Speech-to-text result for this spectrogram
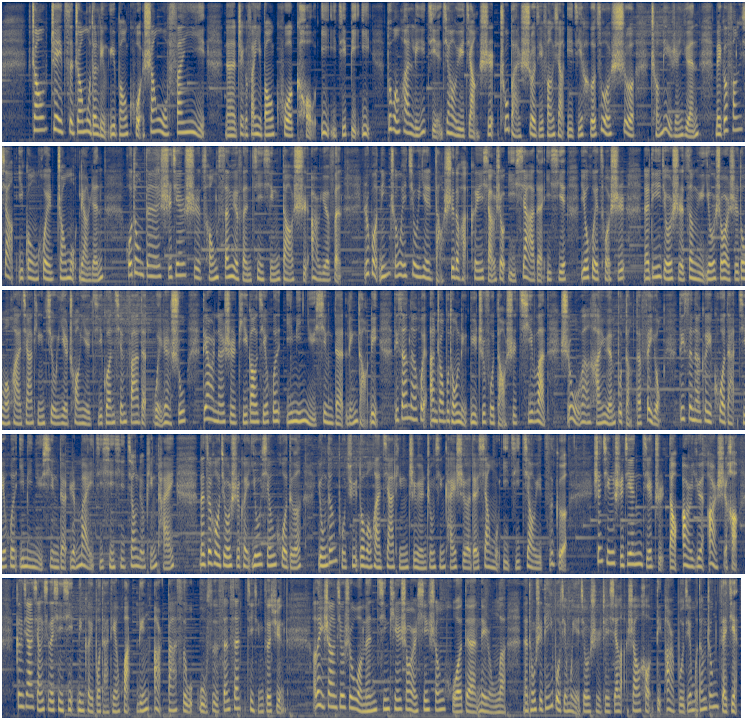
招这次招募的领域包括商务翻译，那这个翻译包括口译以及笔译，多文化理解教育讲师，出版设计方向以及合作社成立人员，每个方向一共会招募两人。活动的时间是从三月份进行到十二月份。如果您成为就业导师的话，可以享受以下的一些优惠措施。那第一就是赠予由首尔市多文化家庭就业创业机关签发的委任书。第二呢是提高结婚移民女性的领导力。第三呢会按照不同领域支付导师七万、十五万韩元不等的费用。第四呢可以扩大结婚移民女性的人脉以及信息交流平台。那最后就是可以优先获得永登浦区多文化家庭支援中心开设的项目以及教育资格，申请时间截止到二月二十号。更加详细的信息，您可以拨打电话零二八四五五四三三进行咨询。好的，以上就是我们今天首尔新生活的内容了。那同时，第一部节目也就是这些了。稍后第二部节目当中再见。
